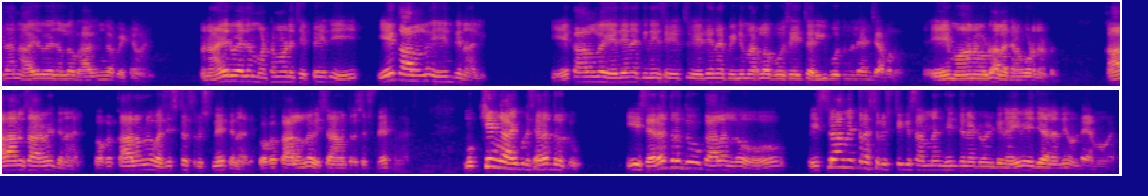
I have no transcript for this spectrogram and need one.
ఆయుర్వేదాన్ని ఆయుర్వేదంలో భాగంగా పెట్టామండి మన ఆయుర్వేదం మొట్టమొదటి చెప్పేది ఏ కాలంలో ఏం తినాలి? ఏ కాలంలో ఏదైనా తినేసేయచ్చు ఏదైనా పిండి మరలో పోసేయచ్చు అరిగిపోతుందిలే అని చెప్పదు. ఏ మానవుడు అలా తినకూడదు కాలానుసారమే తినాలి. ఒక కాలంలో వశిష్ఠ సృష్టినే తినాలి. ఒక కాలంలో విశ్వామిత్ర సృష్టినే తినాలి. ముఖ్యంగా ఇప్పుడు శరదృతువు. ఈ శరదృతువు కాలంలో విశ్వామిత్ర సృష్టికి సంబంధించినటువంటి నైవేద్యాలన్నీ ఉంటాయి అమ్మవారు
